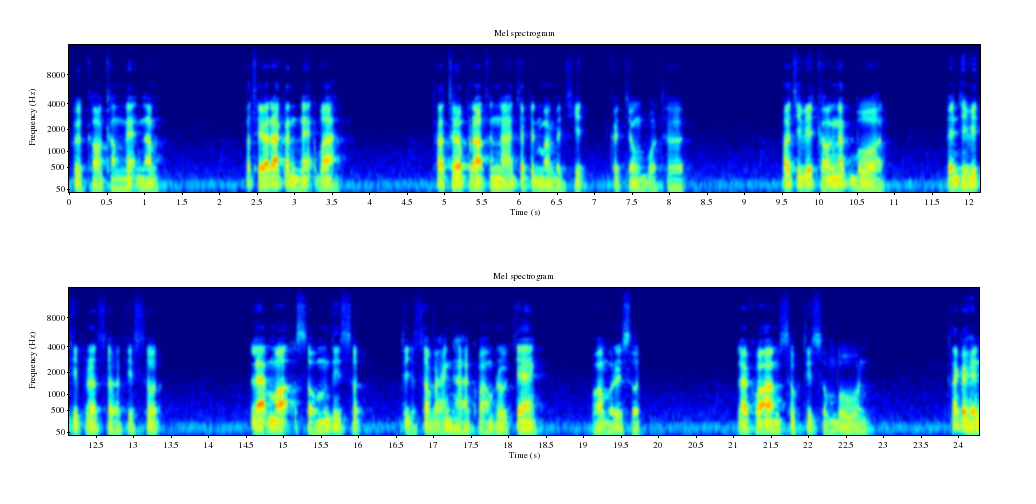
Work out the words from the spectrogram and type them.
เพื่อขอคำแนะนำ พระเถระก็แนะว่า ถ้าเธอปรารถนาจะเป็นมรรพชิตก็จงบวชเถิด เพราะชีวิตของนักบวชเป็นชีวิตที่ประเสริฐที่สุด และเหมาะสมที่สุดที่จะแสวงหาความรู้แจ้ง ความบริสุทธิ์ และความสุขที่สมบูรณ์ ท่านก็เห็น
